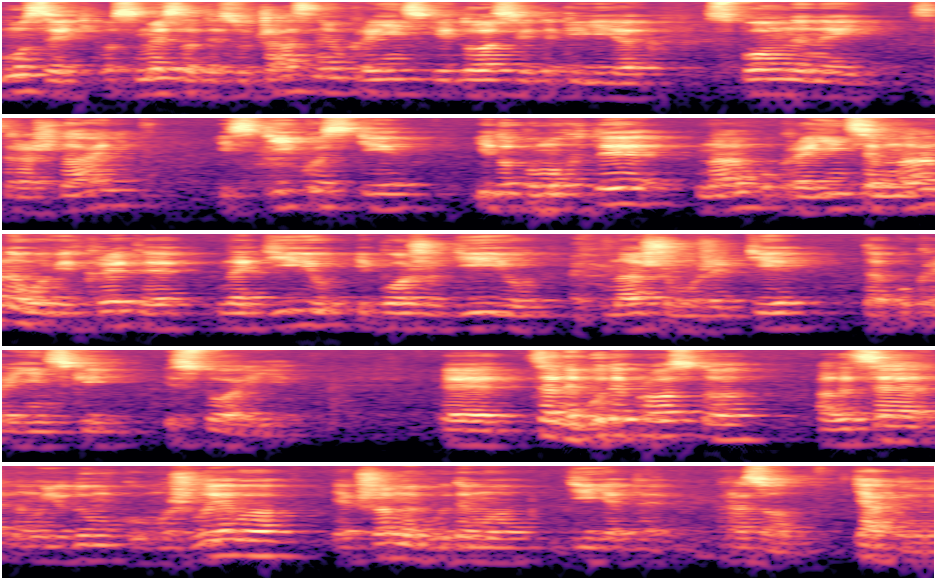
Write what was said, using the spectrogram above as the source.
мусить осмислити сучасний український досвід, який є сповнений страждань і стійкості, і допомогти нам, українцям, наново відкрити надію і Божу дію в нашому житті та українській історії. Е, Це не буде просто, але це, на мою думку, можливо, якщо ми будемо діяти разом. Дякую.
